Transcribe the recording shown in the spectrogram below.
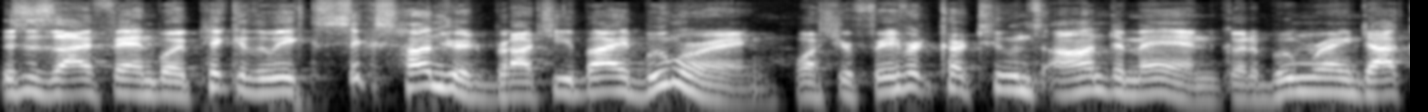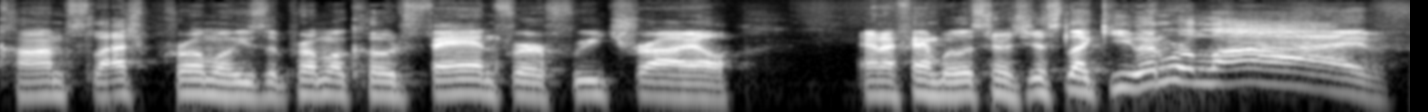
This is iFanboy Pick of the Week 600 brought to you by Boomerang. Watch your favorite cartoons on demand. Go to boomerang.com slash promo. Use the promo code FAN for a free trial. And iFanboy listeners just like you. And we're live.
